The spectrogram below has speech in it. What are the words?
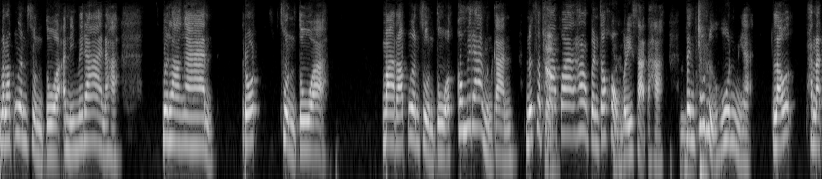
มารับเงินส่วนตัวอันนี้ไม่ได้นะคะ เวลางานรถส่วนตัว มารับเงินส่วนตัวก็ไม่ได้เหมือนกัน นึกสภาพว่าถ้าเราเป็นเจ้าของบริษัทอะค่ะ เป็นผู้ถือหุ้นเนี่ยแล้วพนัก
